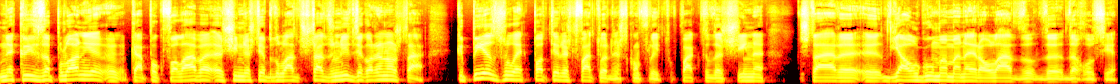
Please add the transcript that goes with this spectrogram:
na crise da Polónia, que há pouco falava, a China esteve do lado dos Estados Unidos agora não está. Que peso é que pode ter este fator neste conflito? O facto da China estar de alguma maneira ao lado de, da Rússia?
